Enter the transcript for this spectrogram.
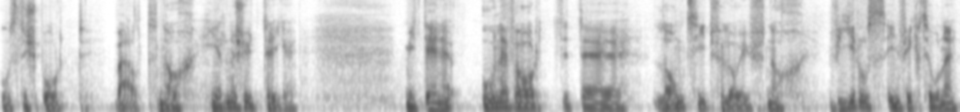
aus der Sportwelt nach Hirnerschütterungen. Mit diesen unerwarteten Langzeitverläufen nach Virusinfektionen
